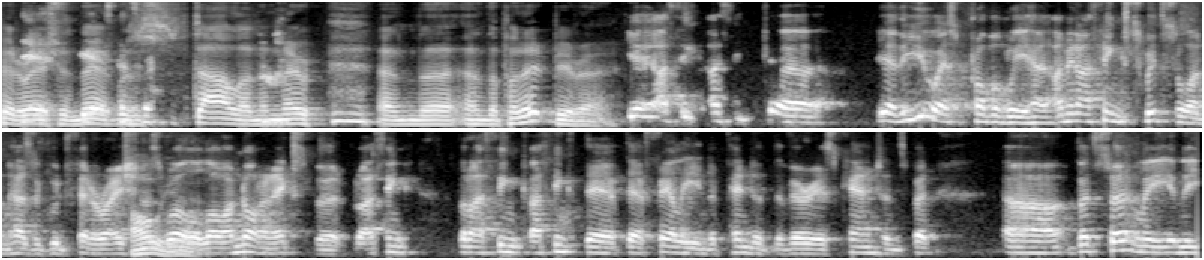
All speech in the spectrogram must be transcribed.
federation yes, there. it was right. Stalin and and the and the Politburo. Yeah, I think I think. Uh, yeah, the US probably has. I mean, I think Switzerland has a good federation oh, as well. Yeah. Although I'm not an expert, but I think, but I think, I think they're they're fairly independent, the various cantons. But Uh, but certainly in the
